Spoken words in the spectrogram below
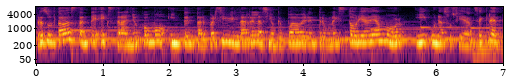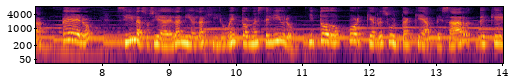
Resulta bastante extraño como intentar percibir la relación que puede haber entre una historia de amor y una sociedad secreta, pero Sí, la Sociedad de la Niebla giró en torno a este libro. Y todo porque resulta que a pesar de que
